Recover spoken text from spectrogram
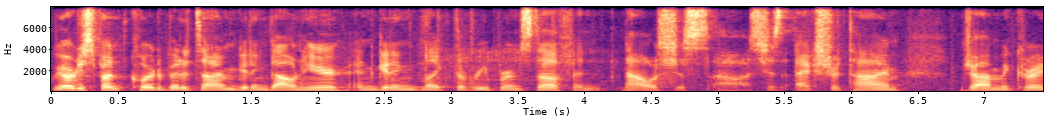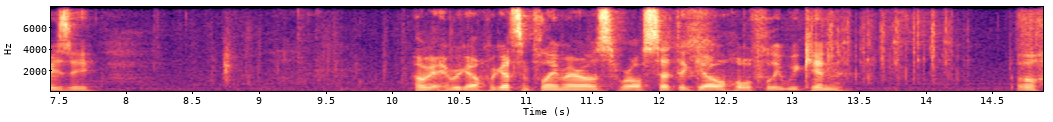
we already spent quite a bit of time getting down here and getting like the Reaper and stuff, and now it's just oh, it's just extra time, driving me crazy. Okay, here we go. We got some flame arrows. We're all set to go. Hopefully we can. Oh,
